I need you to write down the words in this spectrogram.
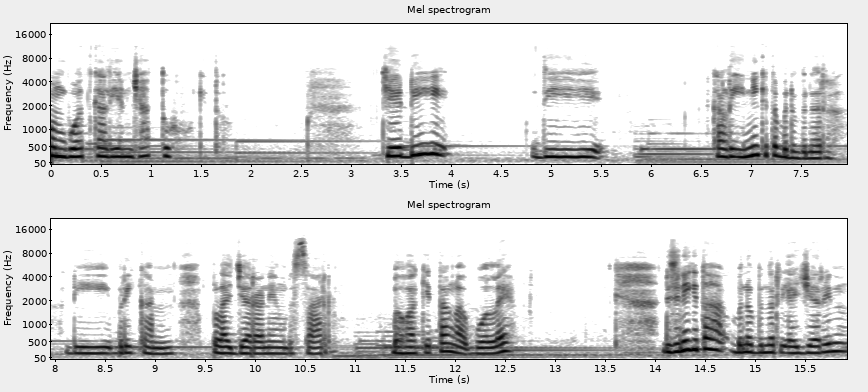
membuat kalian jatuh gitu. Jadi di kali ini kita benar-benar diberikan pelajaran yang besar bahwa kita nggak boleh di sini kita benar-benar diajarin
